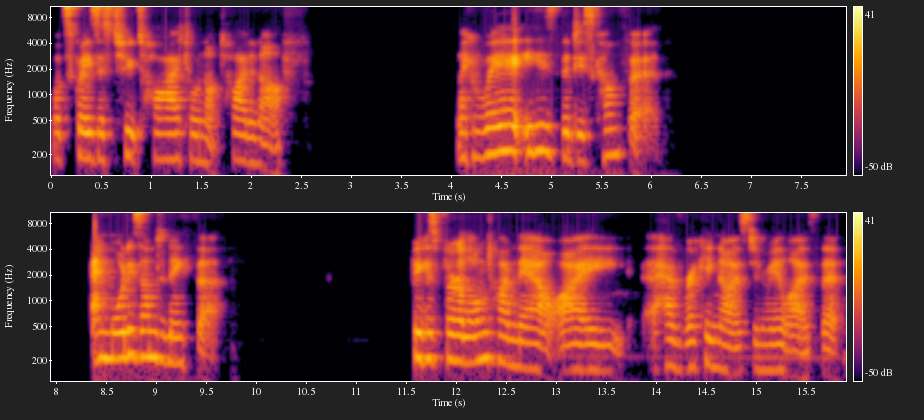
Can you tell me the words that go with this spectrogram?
What squeezes too tight or not tight enough? Like, where is the discomfort? And what is underneath that? Because for a long time now, I have recognized and realized that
